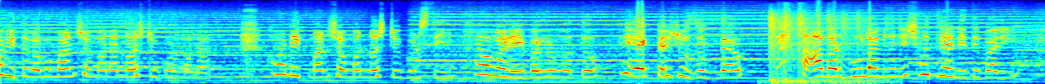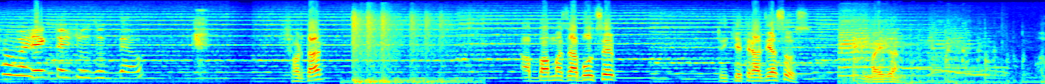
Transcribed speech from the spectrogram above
আমি তোমাকে মান সম্মান আর নষ্ট করব না। অনেক মান সম্মান নষ্ট করছি। আমার এইবারের মতো এই একটা সুযোগ দাও। আমার ভুল আমি জানি শুধরে নিতে পারি। আমার একটা সুযোগ দাও। সর্দার আব্বা আম্মা যা বলছে তুই কি এতে রাজি আছোস? ভাইজান হ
